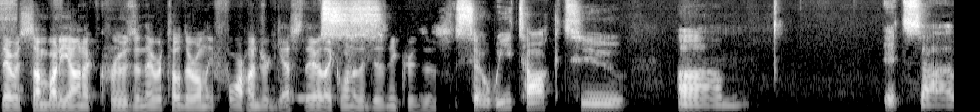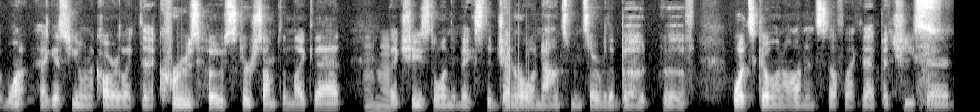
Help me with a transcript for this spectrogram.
there was somebody on a cruise and they were told there were only 400 guests there, like one of the Disney cruises. so we talked to um it's uh one I guess you want to call her like the cruise host or something like that Mhm. like she's the one that makes the general announcements over the boat of what's going on and stuff like that but she said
